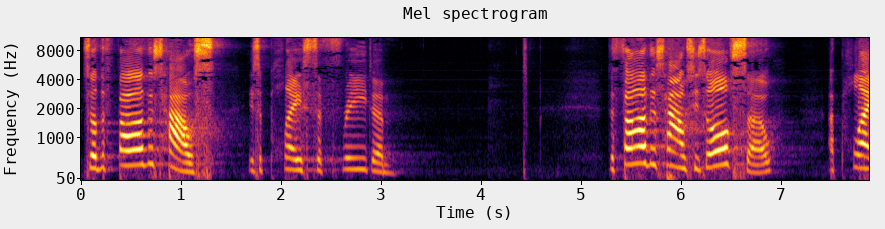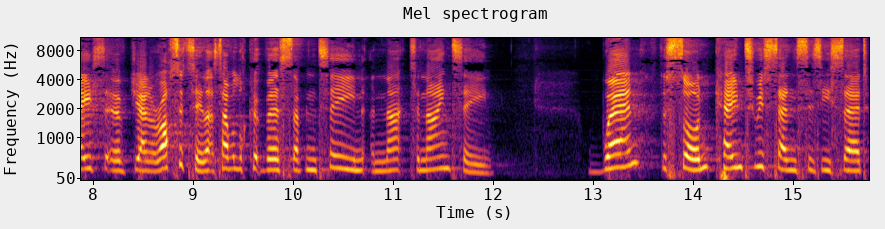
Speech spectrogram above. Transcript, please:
So the Father's house is a place of freedom. The Father's house is also a place of generosity. Let's have a look at verse 17 and to 19. When the son came to his senses, he said,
